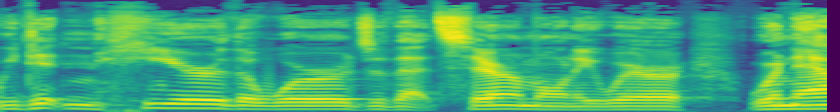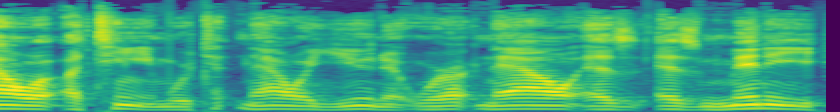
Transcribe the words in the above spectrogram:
we didn't hear the words of that ceremony where we're now a team, we're t- now a unit. We're now, as, as many,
